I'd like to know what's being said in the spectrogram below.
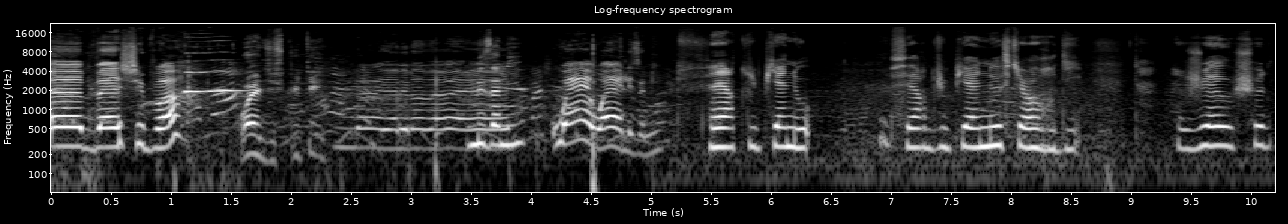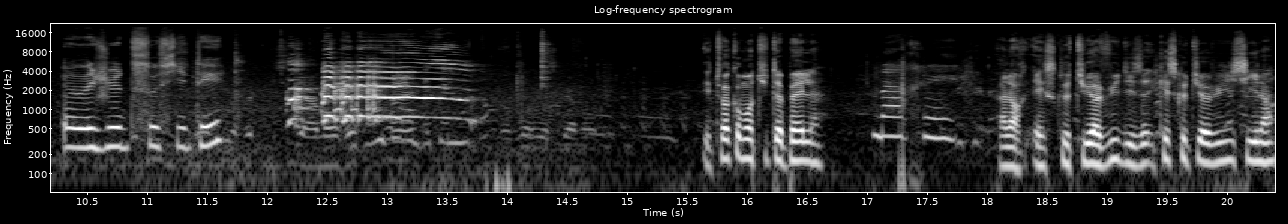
Euh, ben, je sais pas. Ouais, discuter. Les amis. Ouais, ouais, les amis. Faire du piano. Faire du piano sur ordi. Jouer aux jeux, euh, jeux de société. Et toi, comment tu t'appelles? Marie. Alors, est-ce que tu as vu des... Qu'est-ce que tu as vu ici, là?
